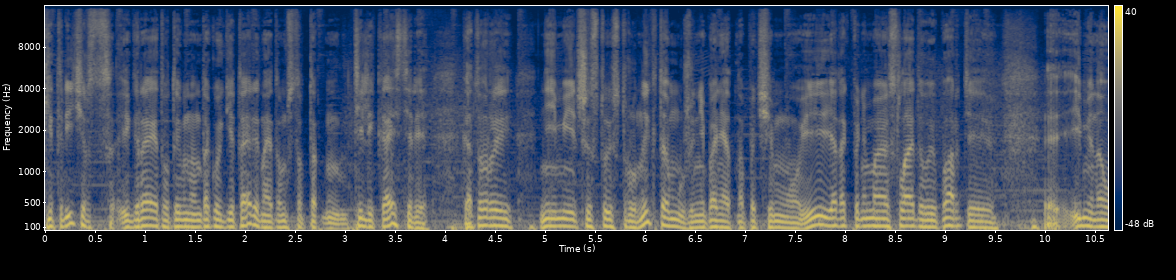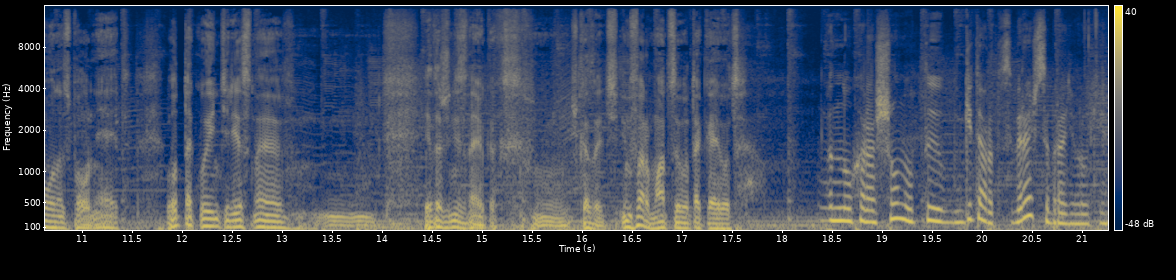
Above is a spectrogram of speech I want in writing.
Кит Ричардс играет вот именно на такой гитаре, на этом телекастере, который не имеет шестой струны, к тому же, непонятно почему. И, я так понимаю, слайдовые партии э, именно он исполняет. Вот такое интересное, я даже не знаю, как сказать, информация вот такая вот. Ну хорошо, ну ты гитару-то собираешься брать в руки?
